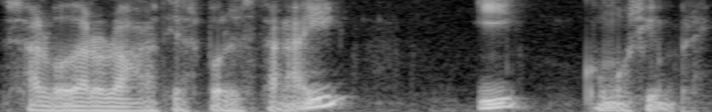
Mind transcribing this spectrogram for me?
salvo daros las gracias por estar ahí y, como siempre,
